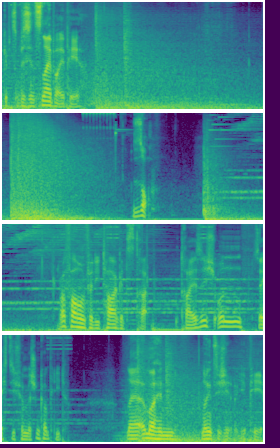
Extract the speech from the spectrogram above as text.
Gibt's ein bisschen Sniper-EP. So. Erfahrung für die Targets 30 und 60 für Mission Complete. Naja, immerhin 90 EP.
